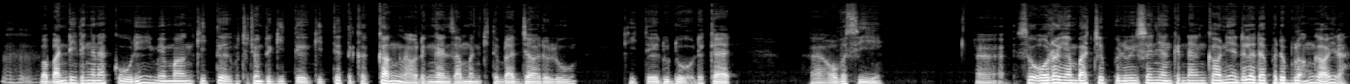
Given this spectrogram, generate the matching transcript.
Mhm. Berbanding dengan aku ni memang kita macam contoh kita, kita terkekang tau dengan zaman kita belajar dulu. Kita duduk dekat uh, overseas. Uh, so orang yang baca penulisan yang kenal kau ni adalah daripada blog kau je lah.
